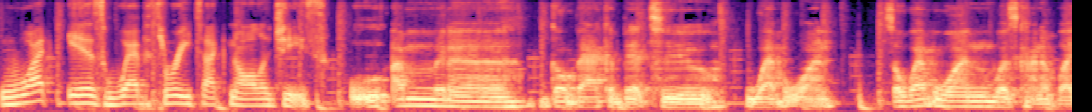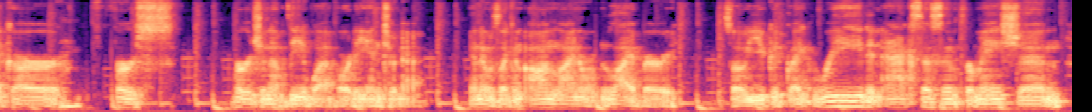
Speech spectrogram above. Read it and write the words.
what is Web3 technologies? I'm going to go back a bit to Web 1. So, Web 1 was kind of like our first version of the web or the internet. And it was like an online library. So you could like read and access information,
